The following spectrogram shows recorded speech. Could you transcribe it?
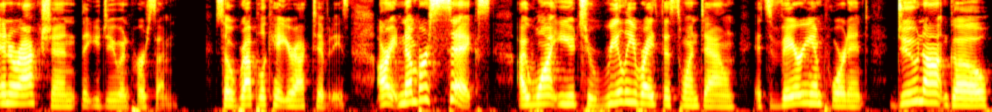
interaction that you do in person. So replicate your activities. All right. Number six, I want you to really write this one down. It's very important. Do not go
